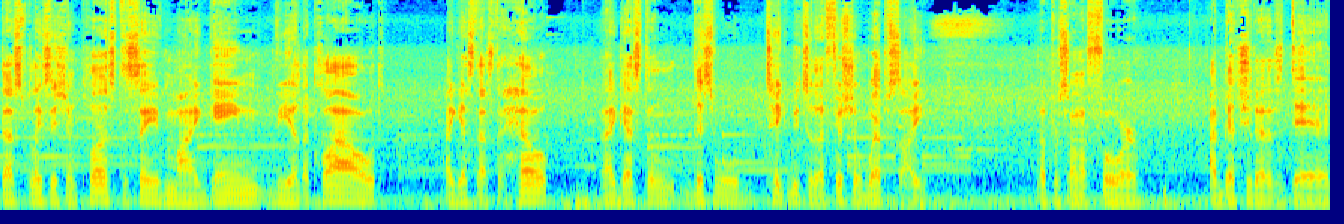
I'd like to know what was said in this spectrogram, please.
that's PlayStation Plus to save my game via the cloud. I guess that's the help. I guess the this will take me to the official website the Persona 4, I bet you that is dead.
